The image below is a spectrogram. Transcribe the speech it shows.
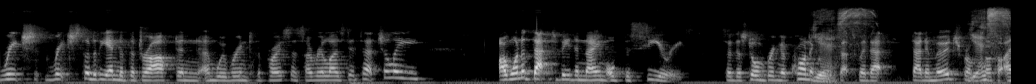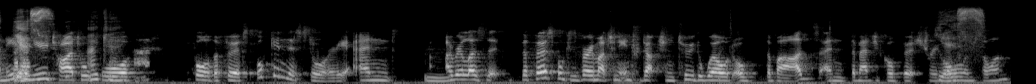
reached reached sort of the end of the draft and, and we were into the process, I realized it's actually I wanted that to be the name of the series. So the Stormbringer Chronicles, Yes. that's where that that emerged from. So I Yes, thought I need yes. a new title Okay. for for the first book in this story. And Mm. I realized that the first book is very much an introduction to the world of the bards and the magic of Birch Tree Hall and so on.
